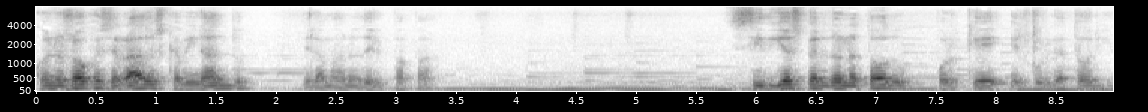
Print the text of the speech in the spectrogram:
Con los ojos cerrados caminando de la mano del papá. Si Dios perdona todo, ¿por qué el purgatorio?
